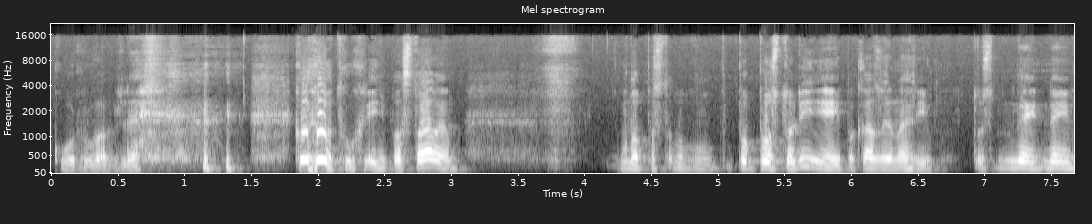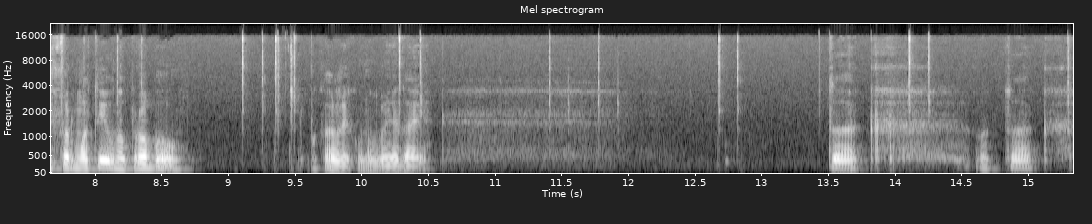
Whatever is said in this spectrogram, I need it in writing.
курва, блядь. Коли оту хрінь поставимо, воно просто лінія і показує нагрів. Тобто не, не інформативно пробував. Покажу, як воно виглядає. Так. Отак.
